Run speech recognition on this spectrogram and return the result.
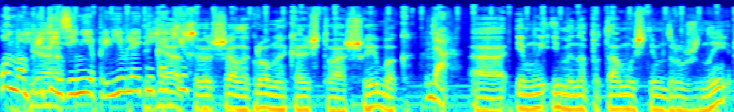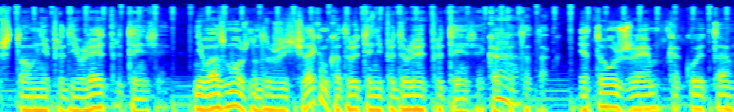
Он вам Я- претензий не предъявляет Я никаких. совершал огромное количество ошибок. Да. А, И мы именно потому с ним дружны, что он мне предъявляет претензии. Невозможно дружить с человеком, который тебе не предъявляет претензии. Как это так? Это уже какое-то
